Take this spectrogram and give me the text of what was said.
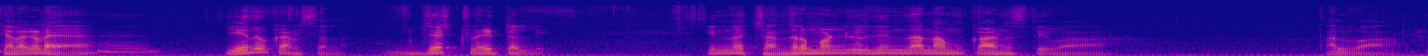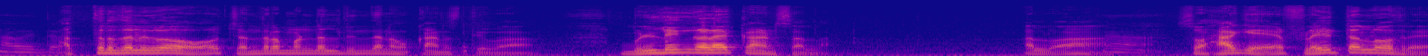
ಕೆಳಗಡೆ ಏನೂ ಕಾಣಿಸಲ್ಲ. ಜಸ್ಟ್ ಫ್ಲೈಟಲ್ಲಿ. ಇನ್ನು ಚಂದ್ರಮಂಡಲದಿಂದ ನಮ್ಗೆ ಕಾಣಿಸ್ತೀವ? ಅಲ್ವಾ? ಹತ್ತಿರದಲ್ಲಿರೋ ಚಂದ್ರಮಂಡಲದಿಂದ ನಾವು ಕಾಣಿಸ್ತೀವ? ಬಿಲ್ಡಿಂಗ್ಗಳೇ ಕಾಣಿಸಲ್ಲ. ಅಲ್ವಾ. ಸೊ ಹಾಗೆ ಫ್ಲೈಟಲ್ಲಿ ಹೋದರೆ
